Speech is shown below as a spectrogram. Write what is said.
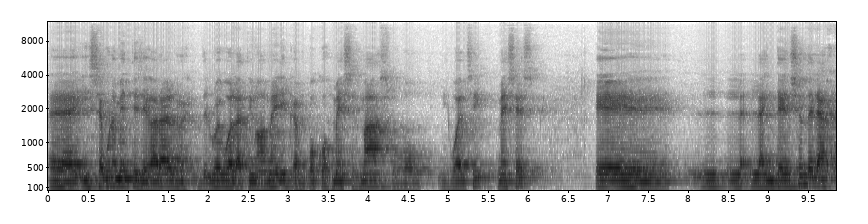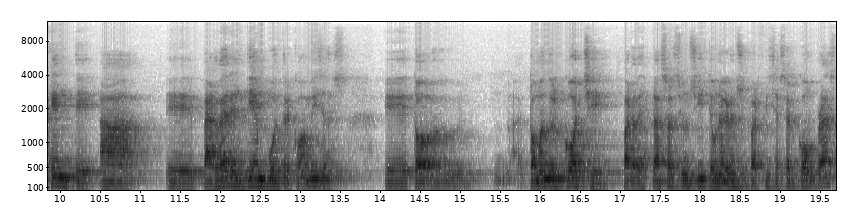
eh, y seguramente llegará de luego a Latinoamérica en pocos meses más, o igual sí, meses, la, la intención de la gente a eh, perder el tiempo, entre comillas, eh, tomando el coche para desplazarse a un sitio, a una gran superficie, a hacer compras,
